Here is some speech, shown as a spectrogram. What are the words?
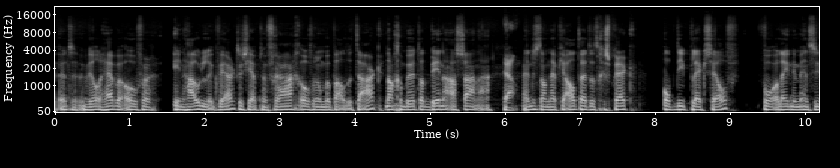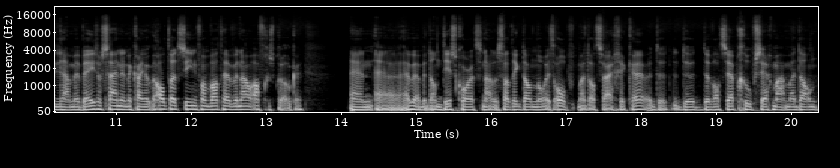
het wil hebben over inhoudelijk werk, dus je hebt een vraag over een bepaalde taak, dan gebeurt dat binnen Asana. Ja, En dus dan heb je altijd het gesprek op die plek zelf. Voor alleen de mensen die daarmee bezig zijn. En dan kan je ook altijd zien van wat hebben we nou afgesproken. En eh, we hebben dan Discord. Nou, daar zat ik dan nooit op. Maar dat is eigenlijk hè, de, de, de WhatsApp groep, zeg maar. Maar dan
